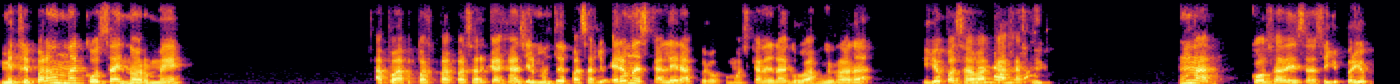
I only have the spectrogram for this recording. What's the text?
Me treparon una cosa enorme para pasar cajas y el momento de pasar yo, era una escalera, pero como escalera grúa muy rara, y yo pasaba cajas, una cosa de esas, y yo, pero yo,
